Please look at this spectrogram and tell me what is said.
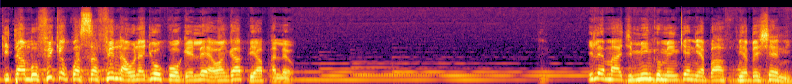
kitambo ufike kwa safina unajua kuogelea. Wangapi hapa leo? Ile maji mingi umeingia ni ya, bafu, ni ya besheni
